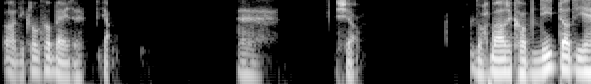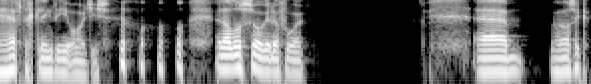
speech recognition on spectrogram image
Oh, die klonk wel beter, ja. Uh, zo. Nogmaals, ik hoop niet dat die heftig klinkt in je oortjes. en anders sorry daarvoor. Um, waar was ik?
